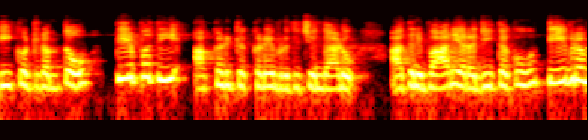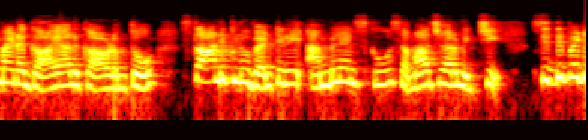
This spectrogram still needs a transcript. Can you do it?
ఢీకొట్టడంతో తిరుపతి అక్కడికక్కడే మృతి చెందాడు. అతని భార్య రజితకు తీవ్రమైన గాయాలు కావడంతో స్థానికులు వెంటనే అంబులెన్స్కు సమాచారం ఇచ్చి సిద్దిపేట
